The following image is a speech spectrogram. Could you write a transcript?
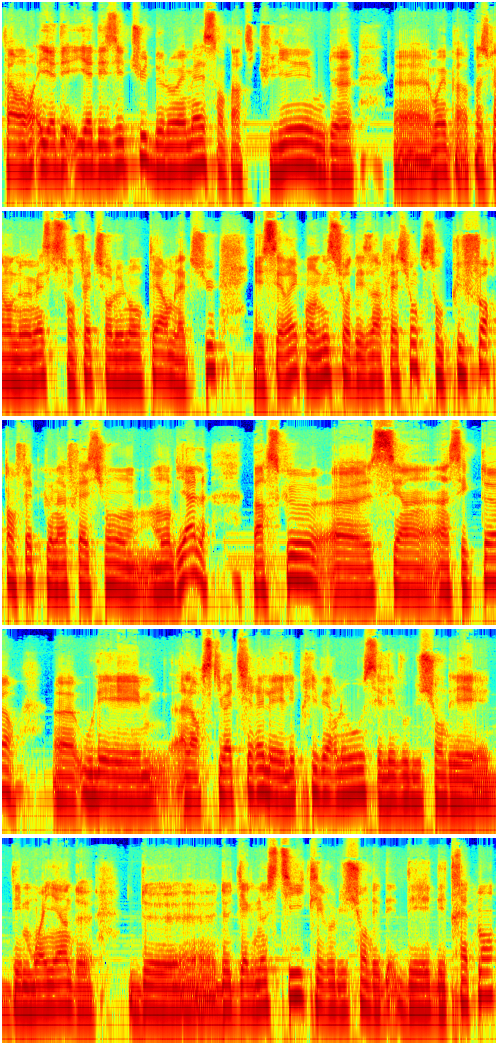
Enfin, il y a des il y a des études de l'OMS en particulier ou de euh, ouais particulièrement de l'OMS qui sont faites sur le long terme là-dessus et c'est vrai qu'on est sur des inflations qui sont plus fortes en fait que l'inflation mondiale parce que euh, c'est un, un secteur euh, où les alors ce qui va tirer les, les prix vers le haut c'est l'évolution des, des moyens de de, de diagnostic, l'évolution des, des, des traitements.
